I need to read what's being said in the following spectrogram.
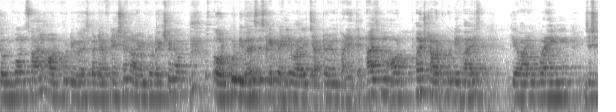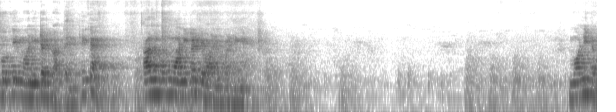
कौन कौन सा है? आउटपुट डिवाइस का डेफिनेशन और इंट्रोडक्शन ऑफ़ आउटपुट डिवाइस इसके पहले वाले चैप्टर में पढ़े थे। आज हम आउट फ़र्स्ट आउटपुट डिवाइस के बारे में पढ़ेंगे, जिसको कि मॉनिटर कहते हैं, ठीक है? आज हम लोग मॉनिटर के बारे में पढ़ेंगे। मॉनिटर।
